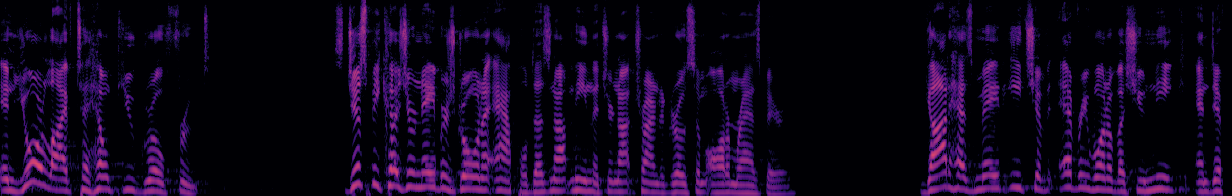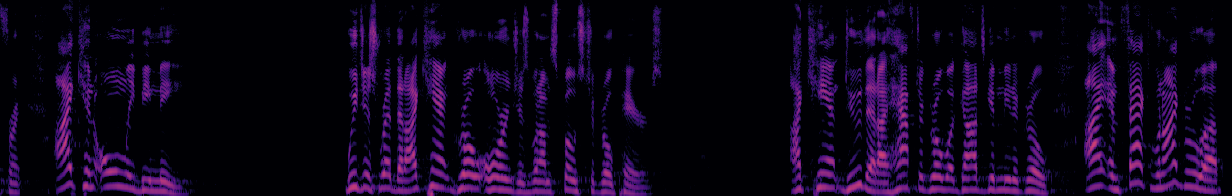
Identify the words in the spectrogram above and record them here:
in your life to help you grow fruit. Just because your neighbor's growing an apple does not mean that you're not trying to grow some autumn raspberry. God has made each of every one of us unique and different. I can only be me. We just read that I can't grow oranges when I'm supposed to grow pears. I can't do that. I have to grow what God's given me to grow. I, in fact, when I grew up,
